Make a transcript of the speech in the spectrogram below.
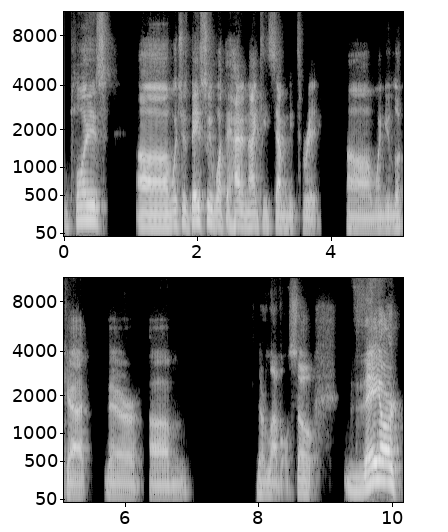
employees, uh, which is basically what they had in 1973 uh, when you look at their um, their level. So they are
